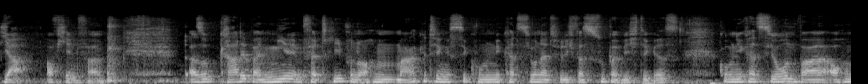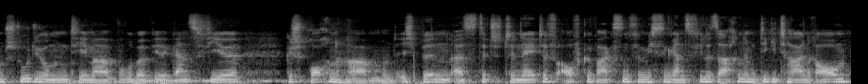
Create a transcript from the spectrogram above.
Ja, auf jeden Fall. Also gerade bei mir im Vertrieb und auch im Marketing ist die Kommunikation natürlich was super Wichtiges. Kommunikation war auch im Studium ein Thema, worüber wir ganz viel gesprochen haben. Und ich bin als Digital Native aufgewachsen. Für mich sind ganz viele Sachen im digitalen Raum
